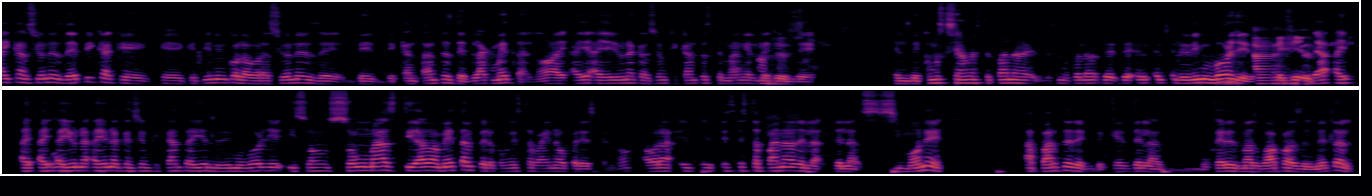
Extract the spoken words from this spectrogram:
hay canciones de épica que, que, que tienen colaboraciones de, de, de cantantes de black metal, ¿no? Hay, hay, hay una canción que canta este man, el de, el de, ¿cómo es que se llama este pana? Se me fue la- de, de- el, el- de Dimmu Borgir. Hay, hay, hay, hay una, hay una canción que canta ahí el de Dimmu Borgir y son, son más tirado a metal, pero con esta vaina operesca, ¿no? Ahora, es, es- esta pana de la, de la Simone, aparte de, de que es de las mujeres más guapas del metal,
